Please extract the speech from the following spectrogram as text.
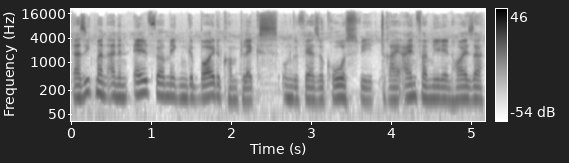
Da sieht man einen L-förmigen Gebäudekomplex, ungefähr so groß wie drei Einfamilienhäuser,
